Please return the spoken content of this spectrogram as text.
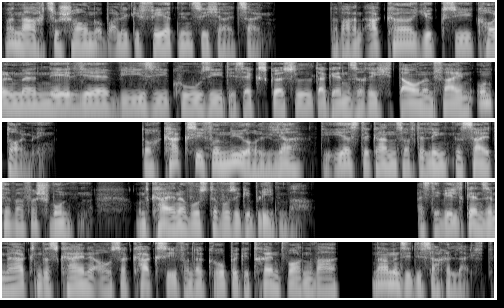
war nachzuschauen, ob alle Gefährten in Sicherheit seien. Da waren Acker, Yüksi, Kolme, Nelje, Wiesi, Kusi, die sechs Gössel, der Gänserich, Daunenfein und Däumling. Doch Kaxi von Nyolja, die erste Gans auf der linken Seite, war verschwunden, und keiner wusste, wo sie geblieben war. Als die Wildgänse merkten, dass keine außer Kaxi von der Gruppe getrennt worden war, nahmen sie die Sache leicht.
